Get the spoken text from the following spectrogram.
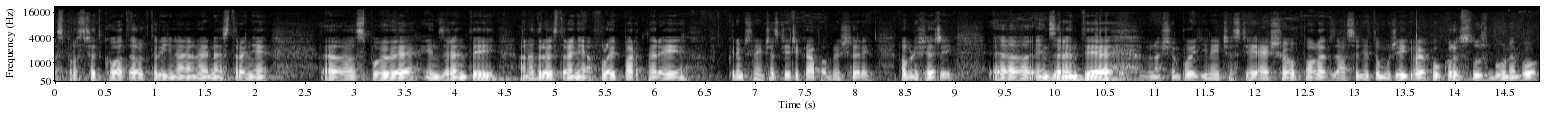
zprostředkovatel, který na, na jedné straně uh, spojuje inzerenty a na druhé straně affiliate partnery, kterým se nejčastěji říká publishery. publisheři. Uh, inzerent je v našem pojetí nejčastěji e-shop, ale v zásadě to může jít o jakoukoliv službu nebo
